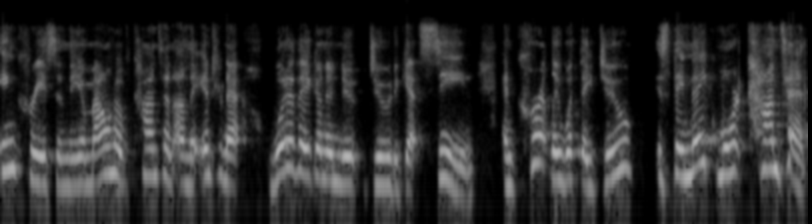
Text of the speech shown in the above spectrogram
increase in the amount of content on the internet, what are they going to do to get seen? And currently, what they do is they make more content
